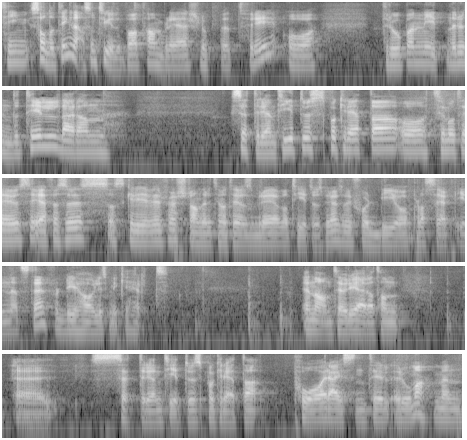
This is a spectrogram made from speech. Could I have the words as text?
ting, sånne ting da, som tyder på at han ble sluppet fri, og dro på en liten runde til der han setter igjen Titus på Kreta og Timoteus i Efesus og skriver første og andre Timoteus brev og Titus brev, så vi får de òg plassert inn et sted, for de har liksom ikke helt en annen teori er at han eh, setter igjen Titus på Kreta på reisen til Roma. Men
